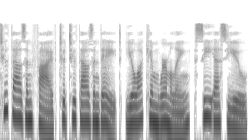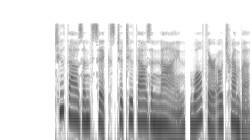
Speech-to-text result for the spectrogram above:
2005 to 2008 Joachim Wuermeling CSU 2006 to 2009 Walther Otremba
